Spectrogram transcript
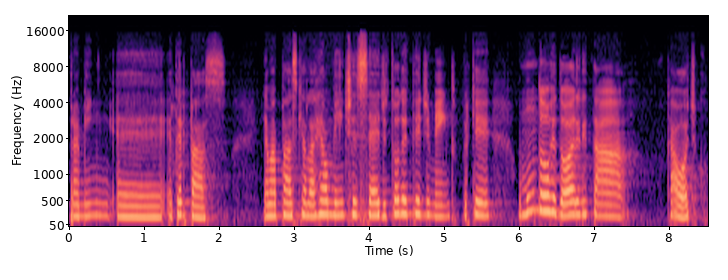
para mim, é, é, ter paz. É uma paz que ela realmente excede todo entendimento, porque o mundo ao redor ele está caótico.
